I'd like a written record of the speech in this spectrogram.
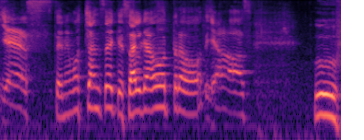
Yes, tenemos chance de que salga otro. Dios. Uf,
